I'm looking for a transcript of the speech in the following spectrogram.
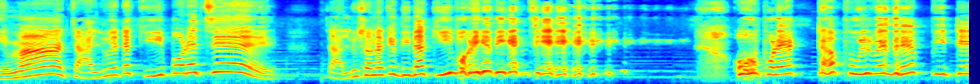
এমা চালু এটা কি পড়েছে? চালু সোনাকে দিদা কি পরিয়ে দিয়েছে? ও ওপরে একটা ফুল বেঁধে, পিঠে,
